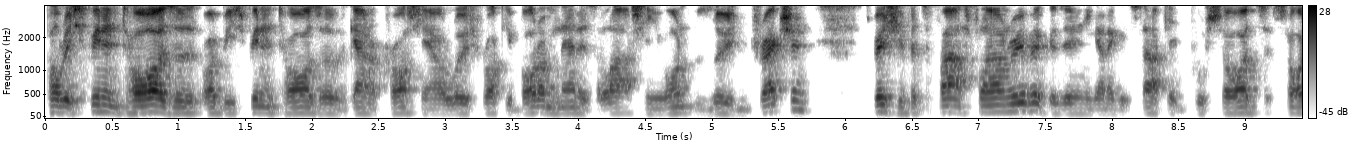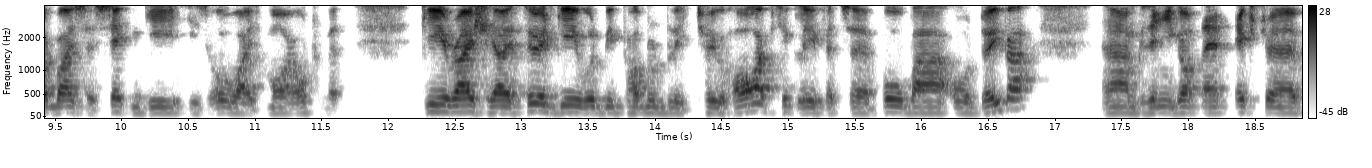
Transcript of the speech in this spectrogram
probably spinning tyres. I'd be spinning tyres of going across, you know, a loose rocky bottom, and that is the last thing you want, losing traction, especially if it's a fast flowing river, because then you're going to get start getting pushed sides sideways. So second gear is always my ultimate gear ratio. Third gear would be probably too high, particularly if it's a bull bar or deeper. because um, then you got that extra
